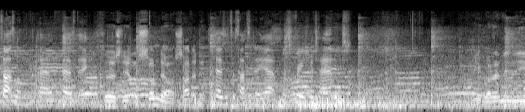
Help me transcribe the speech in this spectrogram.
Starts on uh, Thursday. Thursday to Sunday or Saturday? Thursday to Saturday, yeah. It's free to attend. You got any of the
